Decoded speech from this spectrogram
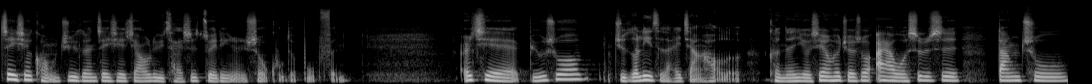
这些恐惧跟这些焦虑才是最令人受苦的部分。而且，比如说，举个例子来讲好了，可能有些人会觉得说：“哎呀，我是不是当初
